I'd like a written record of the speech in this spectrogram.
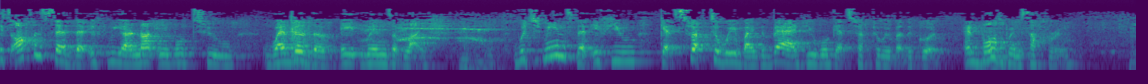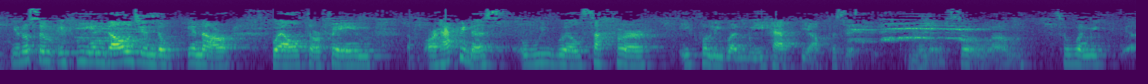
it's often said that if we are not able to weather the eight winds of life, mm-hmm. which means that if you get swept away by the bad, you will get swept away by the good. And both bring suffering. You know, so if we indulge in the, in our wealth or fame or happiness, we will suffer equally when we have the opposite. You know, so, um, so when we, yeah,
